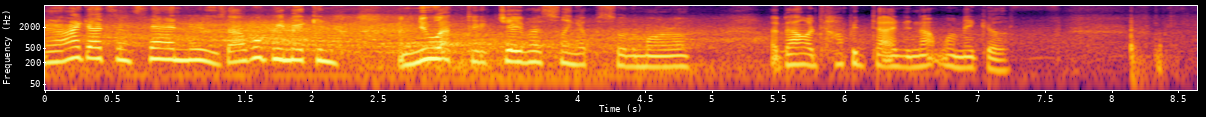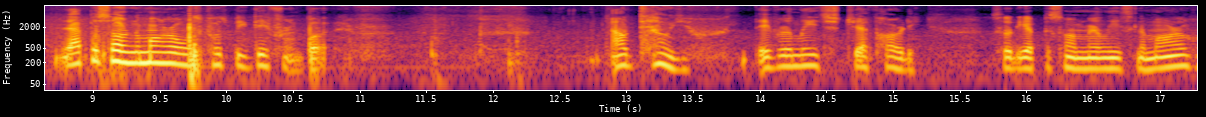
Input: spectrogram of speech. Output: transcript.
Now, I got some sad news. I will be making a new FJ Wrestling episode tomorrow about a topic that I did not want to make a the episode tomorrow was supposed to be different, but I'll tell you, they've released Jeff Hardy. So the episode I'm releasing tomorrow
